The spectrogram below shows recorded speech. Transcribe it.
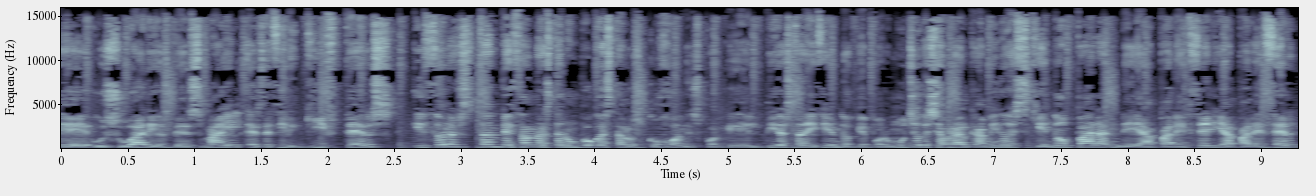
eh, usuarios de Smile, es decir, gifters, y Zoro está empezando a estar un poco hasta los cojones, porque el tío está diciendo que por mucho que se abra el camino es que no paran de aparecer y aparecer,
